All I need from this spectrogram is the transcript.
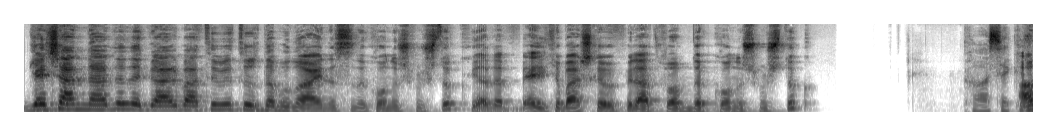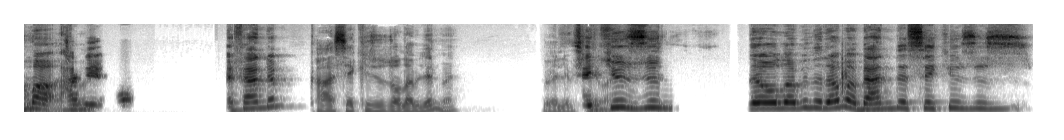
Geçenlerde de galiba Twitter'da bunu aynısını konuşmuştuk ya da belki başka bir platformda konuşmuştuk. K800 Ama hani efendim K800 olabilir mi? Böyle bir 800 şey var. de olabilir ama ben de 800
